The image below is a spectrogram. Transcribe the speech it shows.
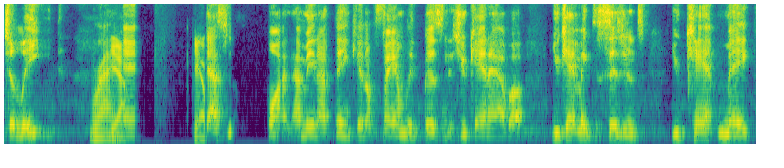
to lead. Right. Yeah. And yep. That's one. I mean, I think in a family business, you can't have a you can't make decisions. You can't make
